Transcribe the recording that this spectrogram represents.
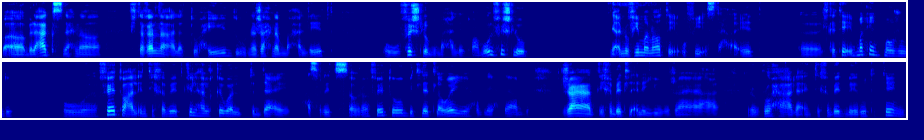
بقى بالعكس نحن اشتغلنا على التوحيد ونجحنا بمحلات وفشلوا بمحلات. وعم بقول فشلوا لأنه في مناطق وفي استحقاقات آه، الكتائب ما كانت موجودة. وفاتوا على الانتخابات. كل هالقوى اللي بتدعي حصرية الثورة فاتوا بثلاث لوايح وبلايحتين عم رجعي على انتخابات الاليو رجعي على روحي على انتخابات بيروت الثاني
